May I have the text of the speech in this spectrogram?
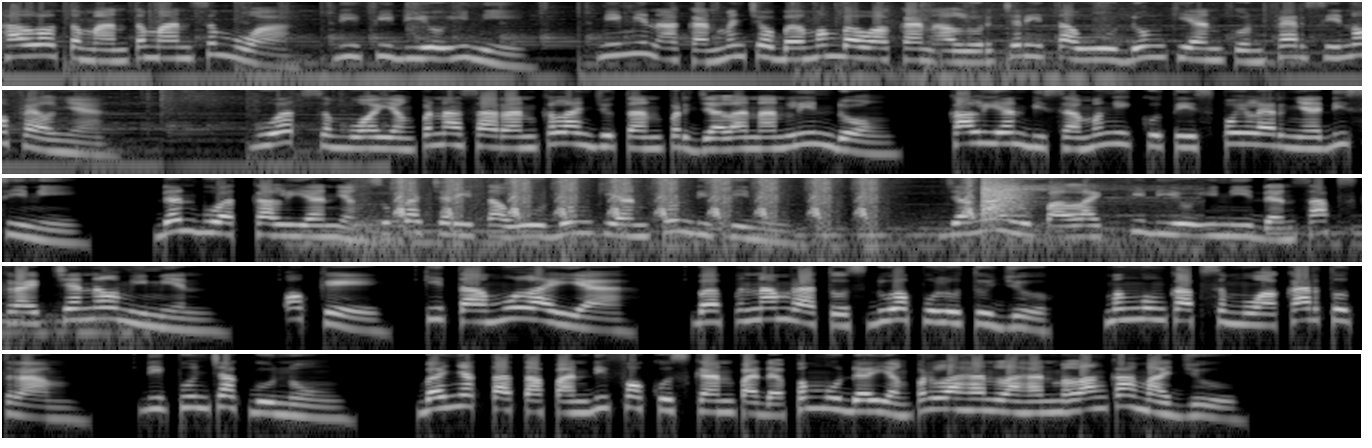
Halo teman-teman semua, di video ini, Mimin akan mencoba membawakan alur cerita Wudong Qiankun versi novelnya. Buat semua yang penasaran kelanjutan perjalanan Lindong, kalian bisa mengikuti spoilernya di sini. Dan buat kalian yang suka cerita Wudong Qiankun di sini, jangan lupa like video ini dan subscribe channel Mimin. Oke, kita mulai ya. Bab 627, mengungkap semua kartu Trump. Di puncak gunung, banyak tatapan difokuskan pada pemuda yang perlahan-lahan melangkah maju.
